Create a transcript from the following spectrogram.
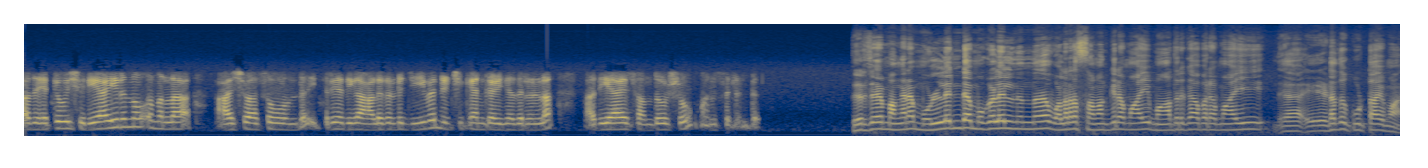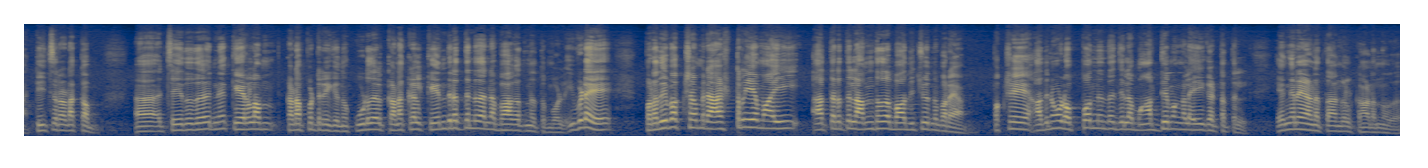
അത് ഏറ്റവും ശരിയായിരുന്നു എന്നുള്ള ആശ്വാസവും ഉണ്ട് ഇത്രയധികം ആളുകളുടെ ജീവൻ രക്ഷിക്കാൻ കഴിഞ്ഞതിലുള്ള അതിയായ സന്തോഷവും മനസ്സിലുണ്ട്. തീർച്ചയായും അങ്ങനെ മുള്ളിന്റെ മുകളിൽ നിന്ന് വളരെ സമഗ്രമായി മാതൃകാപരമായി ഇടത് കൂട്ടായ്മ ഏഹ്, ചെയ്തതിന് കേരളം കടപ്പെട്ടിരിക്കുന്നു. കൂടുതൽ കണക്കുകൾ കേന്ദ്രത്തിന്റെ തന്നെ ഭാഗത്ത് നിന്നെത്തുമ്പോൾ ഇവിടെ പ്രതിപക്ഷം രാഷ്ട്രീയമായി അത്തരത്തിൽ അന്ധത ബാധിച്ചു എന്ന് പറയാം. പക്ഷേ അതിനോടൊപ്പം നിന്ന ചില മാധ്യമങ്ങളെ ഈ ഘട്ടത്തിൽ എങ്ങനെയാണ് താങ്കൾ കാണുന്നത്?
